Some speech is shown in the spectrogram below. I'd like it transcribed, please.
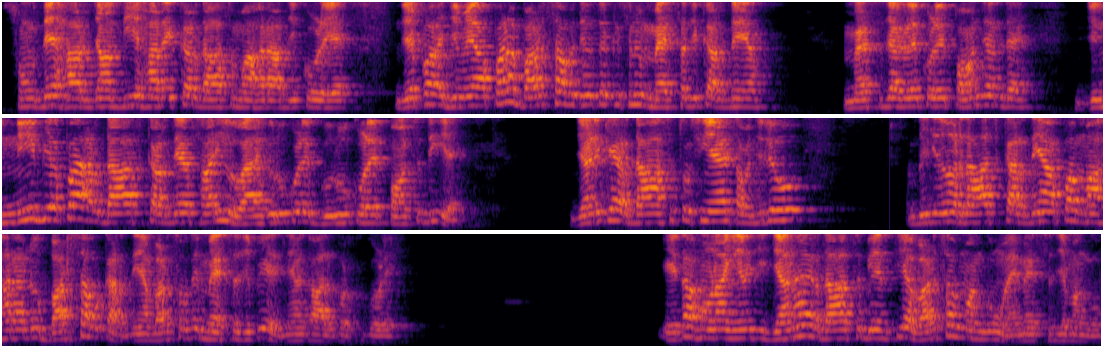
ਸੁਣਦੇ ਹਰ ਜਾਂਦੀ ਹਰ ਇੱਕ ਅਰਦਾਸ ਮਹਾਰਾਜ ਜੀ ਕੋਲੇ ਹੈ। ਜੇ ਆਪਾਂ, ਜਿਵੇਂ ਆਪਾਂ ਨਾ WhatsApp ਦੇ ਉੱਤੇ ਕਿਸੇ ਨੂੰ ਮੈਸੇਜ ਕਰਦੇ ਆ ਮੈਸੇਜ ਅਗਲੇ ਕੋਲੇ ਪਹੁੰਚ ਜਾਂਦਾ ਹੈ। ਜਿੰਨੀ ਵੀ ਆਪਾਂ ਅਰਦਾਸ ਕਰਦੇ ਆ ਸਾਰੀ ਵਾਹਿਗੁਰੂ ਕੋਲੇ, ਗੁਰੂ ਕੋਲੇ ਪਹੁੰਚਦੀ ਹੈ। ਜਾਣੀ ਕਿ ਅਰਦਾਸ ਤੁਸੀਂ ਐ ਸਮਝ ਲਿਓ ਵੀ ਜਦੋਂ ਅਰਦਾਸ ਕਰਦੇ ਆ ਆਪਾਂ ਮਹਾਰਾਜ ਨੂੰ WhatsApp ਕਰਦੇ ਆ WhatsApp ਤੇ ਮੈਸੇਜ ਭੇਜਦੇ ਆ ਅਕਾਲ ਪੁਰਖ ਕੋਲੇ। ਇਹ ਤਾਂ ਹੁਣ ਆਈਆਂ ਚੀਜ਼ਾਂ ਨਾ, ਅਰਦਾਸ ਬੇਨਤੀਆਂ WhatsApp ਵਾਂਗੂ ਐ ਮੈਸੇਜ ਵਾਂਗੂ।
